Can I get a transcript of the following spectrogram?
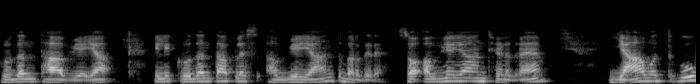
ಕೃದಂಥಾವ್ಯಯ. ಇಲ್ಲಿ ಕೃದಂತ ಪ್ಲಸ್ ಅವ್ಯಯ ಅಂತ ಬರ್ದಿದೆ. ಸೊ ಅವ್ಯಯ ಅಂತ ಹೇಳಿದ್ರೆ ಯಾವತ್ತಿಗೂ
